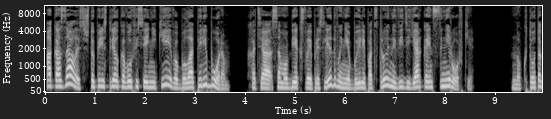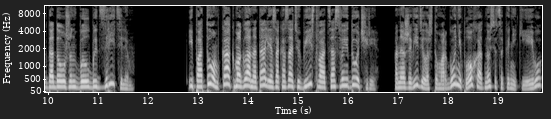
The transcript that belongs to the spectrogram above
Оказалось, что перестрелка в офисе Никеева была перебором, хотя само бегство и преследование были подстроены в виде яркой инсценировки. Но кто тогда должен был быть зрителем? И потом, как могла Наталья заказать убийство отца своей дочери? Она же видела, что Марго неплохо относится к Аникееву,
